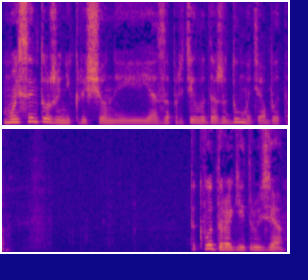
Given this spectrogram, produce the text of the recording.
Мой сын тоже не крещенный, и я запретила даже думать об этом. Так вот, дорогие друзья,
